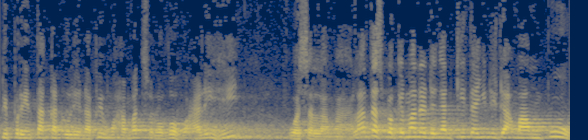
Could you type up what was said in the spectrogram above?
diperintahkan oleh Nabi Muhammad Shallallahu Alaihi Wasallam. Lantas bagaimana dengan kita yang tidak mampu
